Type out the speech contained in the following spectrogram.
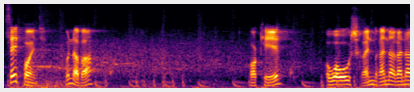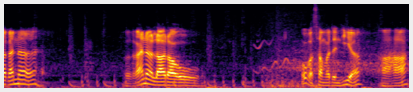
Save Point. Wunderbar. Okay. Oh, oh, oh. Renn, renne, renne, renne. Renne, Lada, oh. Oh, was haben wir denn hier? Aha.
